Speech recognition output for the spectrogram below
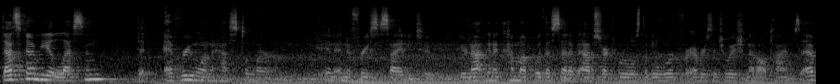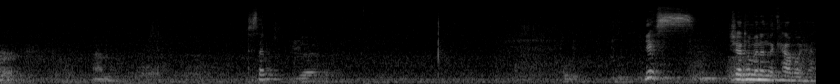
that's going to be a lesson that everyone has to learn in, in a free society, too. You're not going to come up with a set of abstract rules that will work for every situation at all times, ever. Yes, gentleman in the cowboy hat.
